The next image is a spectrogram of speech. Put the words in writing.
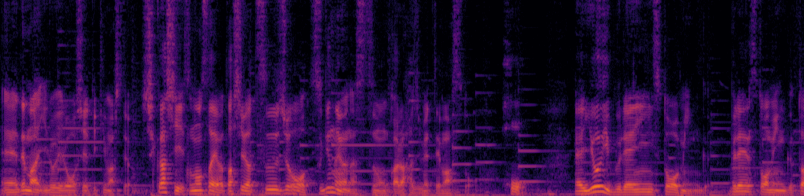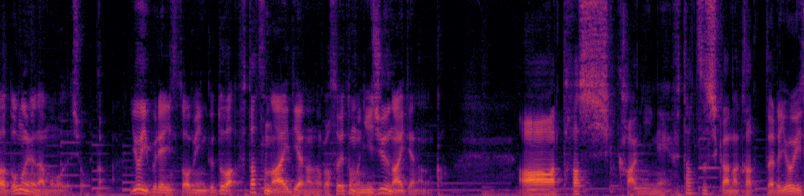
えー、で、まあ、いろいろ教えてきましたよ。しかし、その際、私は通常、次のような質問から始めてますと。ほう。え良いブレインストーミング。ブレインストーミングとはどのようなものでしょうか良いブレインストーミングとは2つのアイデアなのか、それとも20のアイデアなのかああ、確かにね、2つしかなかったら良い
